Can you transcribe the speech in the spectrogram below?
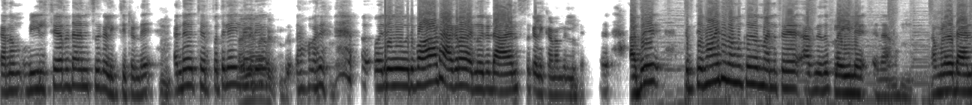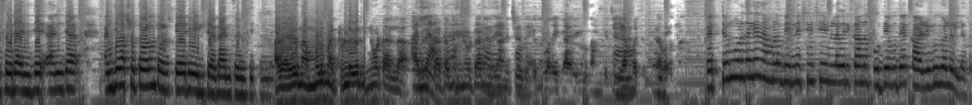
കാരണം വീൽ ചെയർ ഡാൻസ് കളിച്ചിട്ടുണ്ട്. എന്റെ ചെറുപ്പത്തിലേ ഒരു. ഒരു ഒരു ഒരുപാട് ആഗ്രഹമായിരുന്നു ഒരു ഡാൻസ് കളിക്കണം എന്നുള്ളത്. അത് കൃത്യമായിട്ട് നമുക്ക് മനസ്സിൽ അറിഞ്ഞത് ഫ്ലൈയിൽ ഇതാണ്. നമ്മൾ ഡാൻസ് ഒരു അഞ്ച് അഞ്ച് അഞ്ച് വർഷത്തോളം തുടർച്ചയായിട്ട് വീൽ ചെയർ ഡാൻസ് കളിച്ചിട്ടുണ്ട്. അതായത് നമ്മൾ മറ്റുള്ളവർ മുന്നോട്ടല്ല മുന്നോട്ടാണ് കാണിച്ചു കൊടുക്കുന്ന കുറെ കാര്യങ്ങൾ നമുക്ക് ചെയ്യാൻ പറ്റുന്നുണ്ട് ഏറ്റവും കൂടുതൽ നമ്മൾ ഭിന്നശേഷിയുള്ളവർക്കാണ് പുതിയ പുതിയ കഴിവുകളുള്ളത്.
